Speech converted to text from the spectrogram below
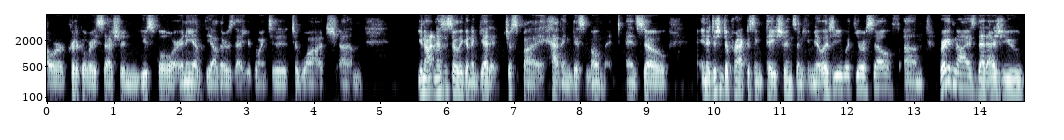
our critical race session useful or any of the others that you're going to, to watch, um, you're not necessarily going to get it just by having this moment. And so in addition to practicing patience and humility with yourself, um, recognize that as you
